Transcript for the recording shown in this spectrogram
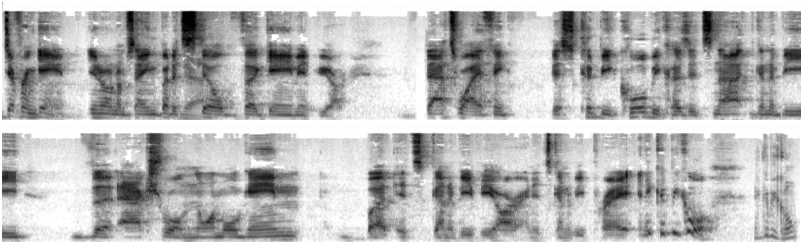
different game. You know what I'm saying? But it's Yeah. still the game in VR. That's why I think this could be cool because it's not going to be the actual normal game, but it's going to be VR and it's going to be Prey, and it could be cool. It could be cool.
